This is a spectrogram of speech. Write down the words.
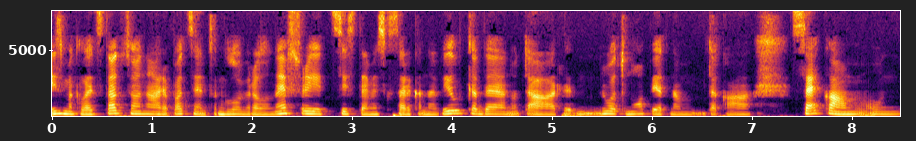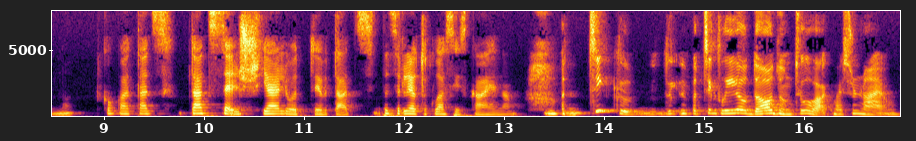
izmeklēt stacionāra pacienta un glomerula nefrīta, sistēmiski sarkana vilkadē, nu tā ar ļoti nopietnam tā kā sekām, un, nu, kaut kā tāds, tāds ceļš, jā, ļoti tāds, tas ir ļoti klasiskā aina. Mhm. Cik, par cik lielu daudzumu cilvēku mēs runājam?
